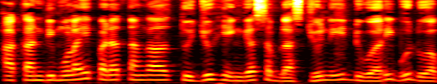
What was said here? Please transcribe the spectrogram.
akan dimulai pada tanggal 7 hingga 11 Juni 2021.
